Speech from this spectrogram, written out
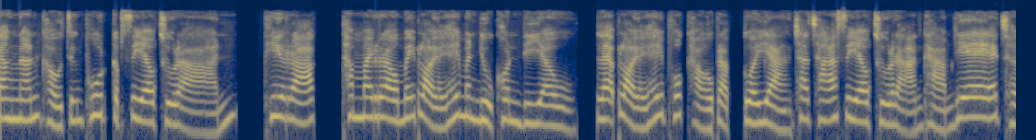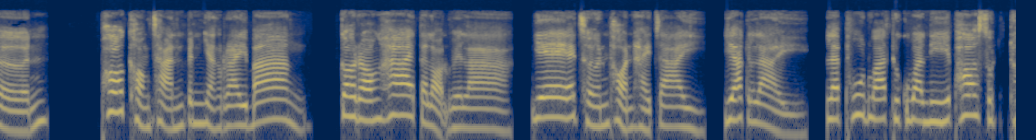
ดังนั้นเขาจึงพูดกับเซียวชูหลาน ที่รักทำไมเราไม่ปล่อยให้มันอยู่คนเดียว และปล่อยให้พวกเขาปรับตัวอย่างช้าๆเซียวชูหลานถามเย่เฉิน พ่อของฉันเป็นอย่างไรบ้าง ก็ร้องไห้ตลอดเวลา เย่เฉินถอนหายใจ ยักไหล และพูดว่าทุกวันนี้พ่อสุดโท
